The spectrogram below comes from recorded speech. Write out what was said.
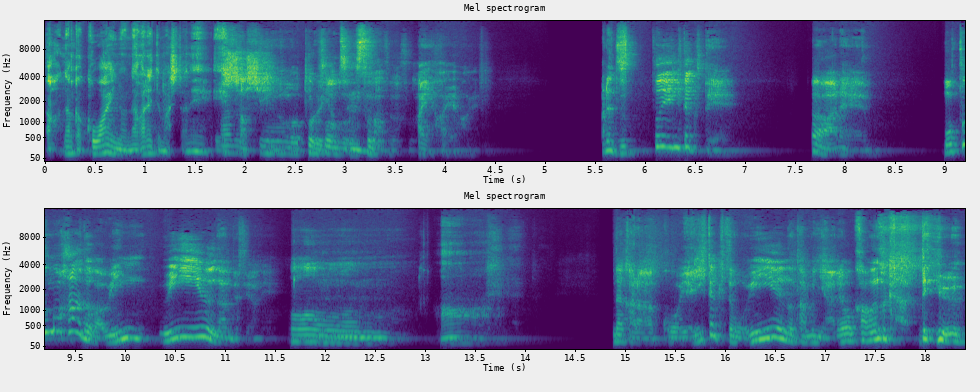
あなんか怖いの流れてましたね。えー写真を撮るやつ。ですかそうそう。そうそうはいはいはい。あれずっとやりたくて。ただあれ元のハードが WiiU なんですよね。おおあだからこうやりたくても WiiU のためにあれを買うのかっていう。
